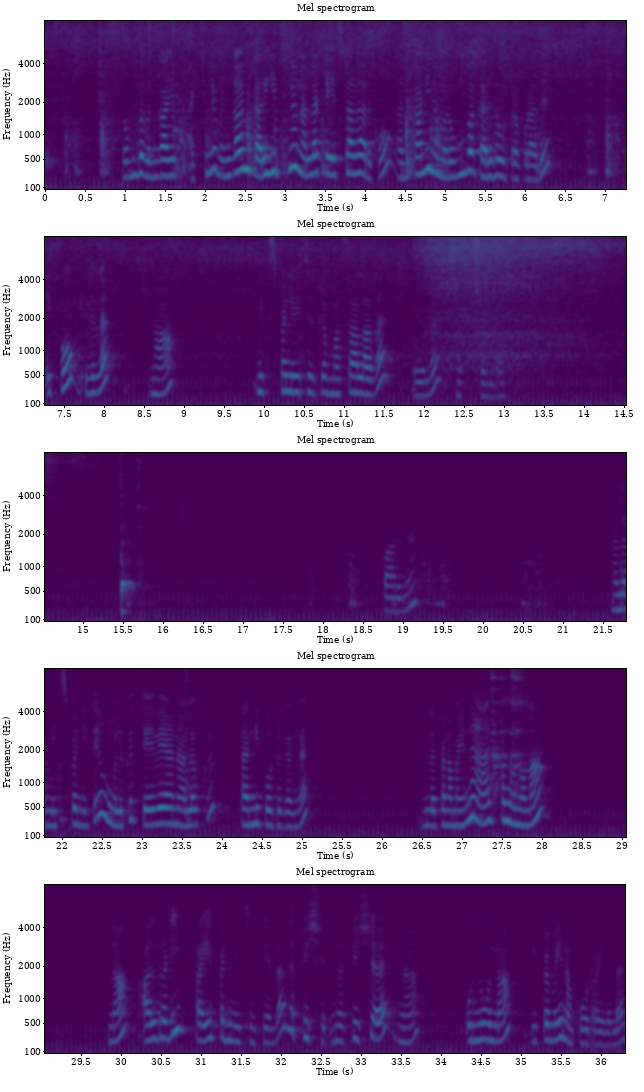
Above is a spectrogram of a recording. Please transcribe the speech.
ரொம்ப வெங்காயம் ஆக்சுவலி வெங்காயம் கருகிடுச்சுன்னா நல்லா டேஸ்ட்டாக தான் இருக்கும். அதுக்காண்டி நம்ம ரொம்ப கருக விட்டுறக்கூடாது. இப்போது இதில் நான் மிக்ஸ் பண்ணி வச்சுருக்க மசாலாவை இதில் மிக்ஸ் பண்ணுறேன் பாருங்கள் நல்லா மிக்ஸ் பண்ணிவிட்டு உங்களுக்கு தேவையான அளவுக்கு தண்ணி போட்டுக்கோங்க. இதில் இப்போ நம்ம என்ன ஆட் பண்ணணும்னா நான் ஆல்ரெடி ஃப்ரை பண்ணி வச்சுருக்கேன்ல அந்த ஃபிஷ் இந்த ஃபிஷ்ஷை நான் ஒன்று ஒன்றா இப்போமே நான் போடுறேன் இதில்.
